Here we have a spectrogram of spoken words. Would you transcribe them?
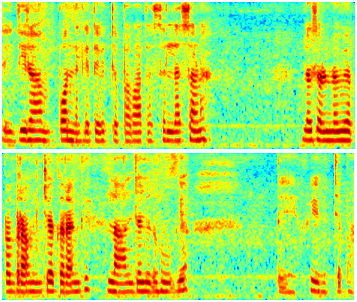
ਤੇ ਜੀਰਾ ਭੁੰਨ ਕੇ ਤੇ ਵਿੱਚ ਆਪਾਂ ਪਾਤਾ ਸੀ ਲਸਣ। ਲਸਣ ਨੂੰ ਵੀ ਆਪਾਂ ਬਰਾਊਨ ਜਿਹਾ ਕਰਾਂਗੇ। ਲਾਲ ਜਿਹਾ ਜਦੋਂ ਹੋ ਗਿਆ ਤੇ ਫਿਰ ਵਿੱਚ ਆਪਾਂ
